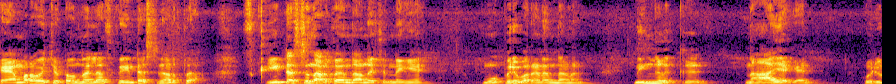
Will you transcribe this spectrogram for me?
ക്യാമറ വെച്ചിട്ടോ ഒന്നുമല്ല സ്ക്രീൻ ടെസ്റ്റ് നടത്തുക. സ്ക്രീൻ ടെസ്റ്റ് നടത്തുക എന്താണെന്ന് വെച്ചിട്ടുണ്ടെങ്കിൽ മൂപ്പര് പറയണത് എന്താണ്? നിങ്ങൾക്ക് നായകൻ ഒരു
